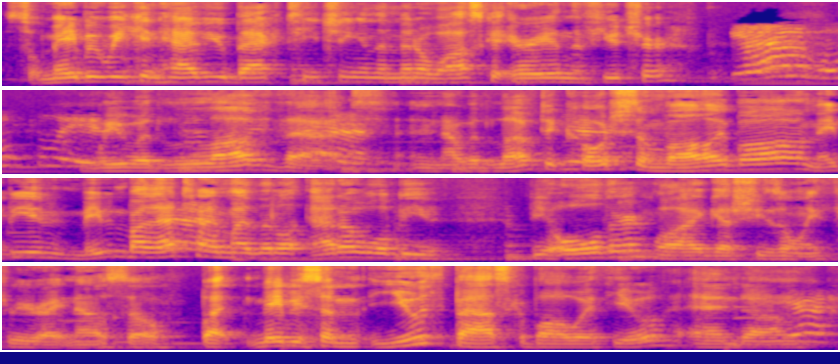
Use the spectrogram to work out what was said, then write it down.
So maybe we can have you back teaching in the Minnewaska area in the future. Yeah, hopefully. We would love Yeah. that, and I would love to coach Yeah. some volleyball. Maybe maybe by that Yeah. time my little Etta will be be older. Well, I guess she's only three right now, so but maybe some youth basketball with you. And um, Yeah.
